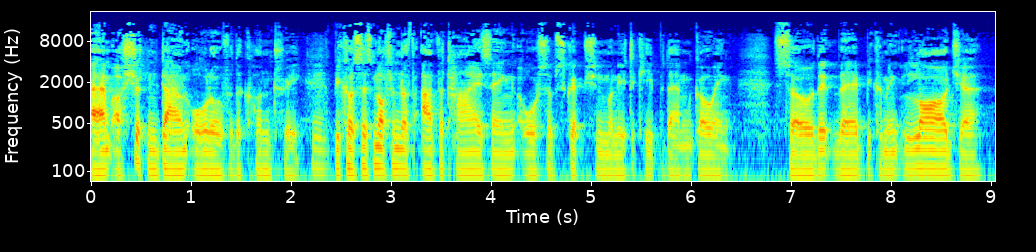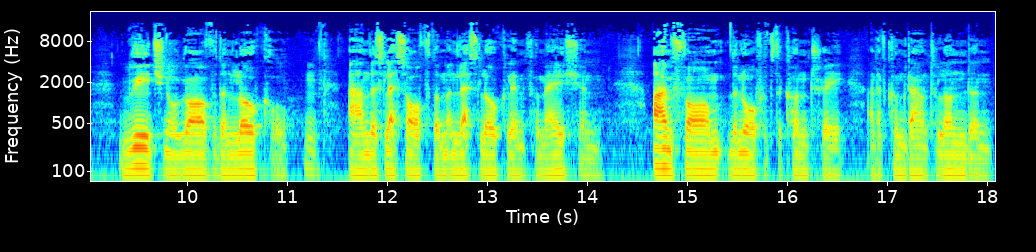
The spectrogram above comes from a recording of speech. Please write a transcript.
Um, are shutting down all over the country mm. because there's not enough advertising or subscription money to keep them going. So they're becoming larger, regional rather than local, mm. and there's less of them and less local information. I'm from the north of the country and have come down to London,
